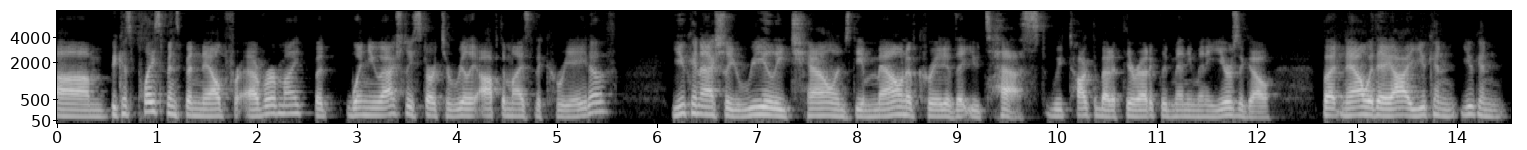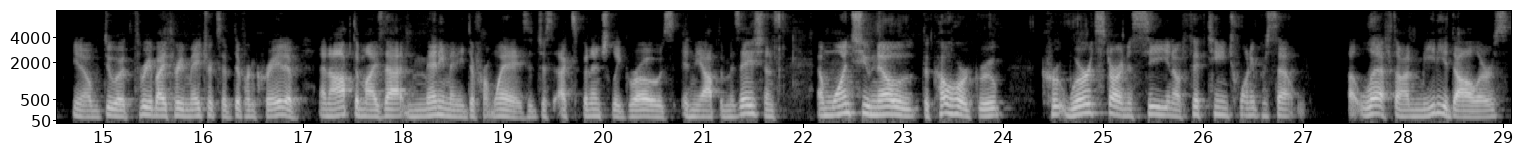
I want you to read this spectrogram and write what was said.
um, because placement's been nailed forever, Mike. But when you actually start to really optimize the creative, you can actually really challenge the amount of creative that you test. We talked about it theoretically many, many years ago, but now with AI, you can you can you know do a three by three matrix of different creative and optimize that in many, many different ways. It just exponentially grows in the optimizations. And once you know the cohort group, we're starting to see you know 15, 20 percent lift on media dollars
